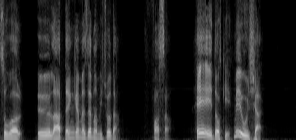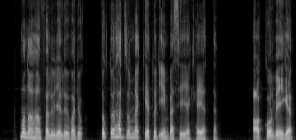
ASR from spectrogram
Szóval ő lát engem ezen a micsodám? Fasza. Hé, hey, Doki, mi újság? Monahan felügyelő vagyok. Dr. Hudson megkért, hogy én beszéljek helyette. Akkor vége,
